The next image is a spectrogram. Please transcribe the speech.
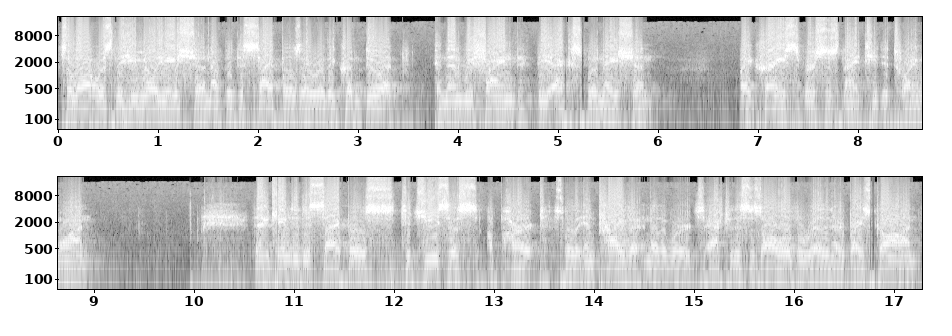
so that was the humiliation of the disciples. They were they couldn't do it. And then we find the explanation by Christ, verses 19 to 21. Then came the disciples to Jesus apart, so in private, in other words. After this is all over with and everybody's gone,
